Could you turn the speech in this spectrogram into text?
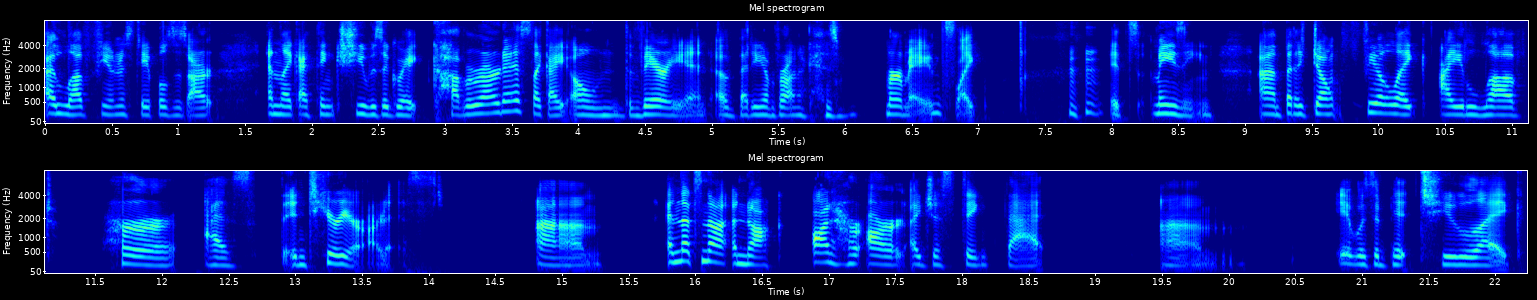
I love Fiona Staples' art and like I think she was a great cover artist. Like I own the variant of Betty and Veronica's Mermaids. Like it's amazing. Um, but I don't feel like I loved her as the interior artist. Um, and that's not a knock on her art. I just think that um, it was a bit too like,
